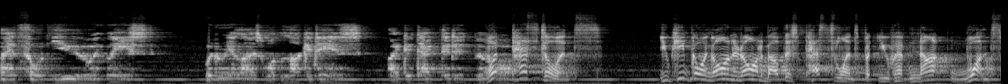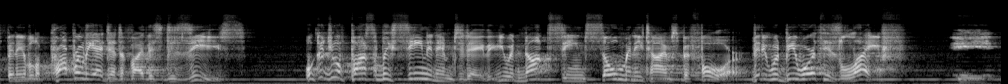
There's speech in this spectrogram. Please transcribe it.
I had thought you, at least, would realize what luck it is. I detected it before. What pestilence? You keep going on and on about this pestilence, but you have not once been able to properly identify this disease. What could you have possibly seen in him today that you had not seen so many times before? That it would be worth his life? He.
